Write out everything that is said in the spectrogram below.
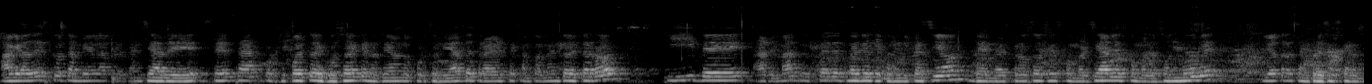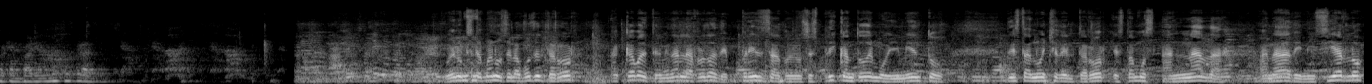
Agradezco también la presencia de César, por supuesto de José, que nos dieron la oportunidad de traer este campamento de terror y de, además de ustedes, medios de comunicación, de nuestros socios comerciales como lo son Move y otras empresas que nos acompañan. Muchas gracias. Bueno, mis hermanos de la voz del terror, acaba de terminar la rueda de prensa donde nos explican todo el movimiento de esta noche del terror. Estamos a nada, a nada de iniciarlo.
